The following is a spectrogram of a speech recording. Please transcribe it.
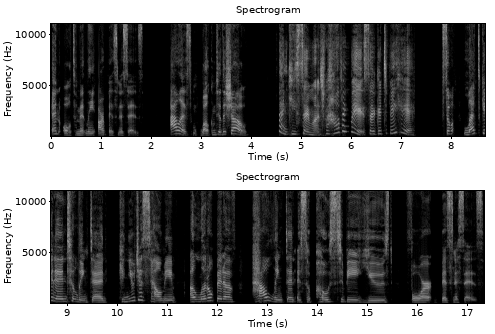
and ultimately our businesses. Alice, welcome to the show. Thank you so much for having me. It's so good to be here. So let's get into LinkedIn. Can you just tell me a little bit of how LinkedIn is supposed to be used for businesses.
